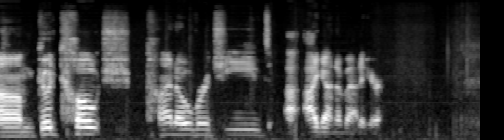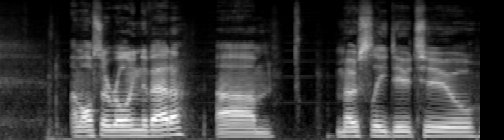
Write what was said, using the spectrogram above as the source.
Um, good coach, kind of overachieved. I, I got Nevada here. I'm also rolling Nevada. Um, mostly due to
